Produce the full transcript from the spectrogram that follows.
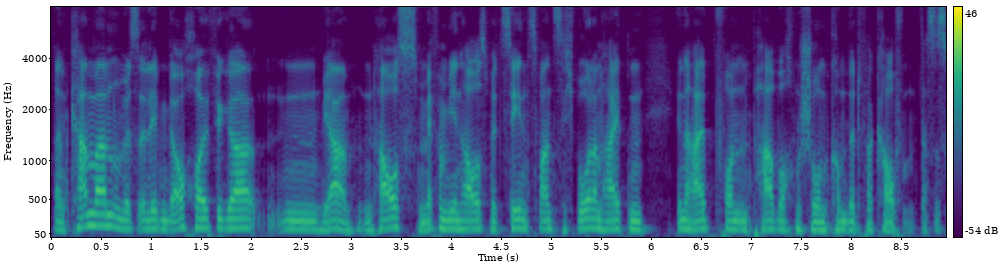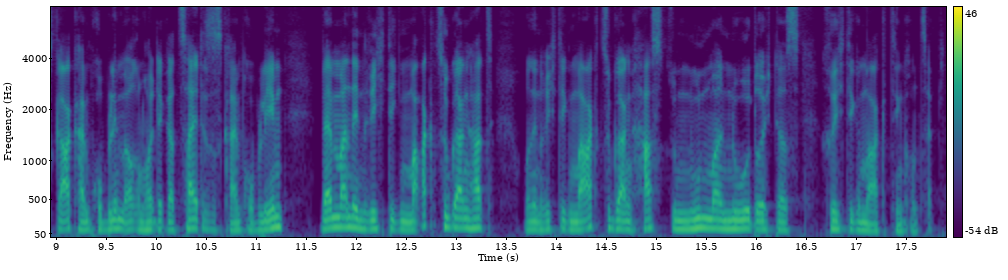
dann kann man, und das erleben wir auch häufiger, ein, ja, ein Haus, Mehrfamilienhaus mit 10, 20 Wohneinheiten innerhalb von ein paar Wochen schon komplett verkaufen. Das ist gar kein Problem, auch in heutiger Zeit ist es kein Problem, wenn man den richtigen Marktzugang hat. Und den richtigen Marktzugang hast du nun mal nur durch das richtige Marketingkonzept.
